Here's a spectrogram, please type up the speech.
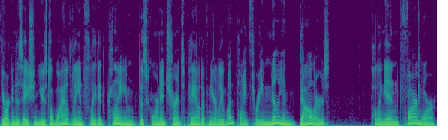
The organization used a wildly inflated claim to score an insurance payout of nearly $1.3 million, pulling in far more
